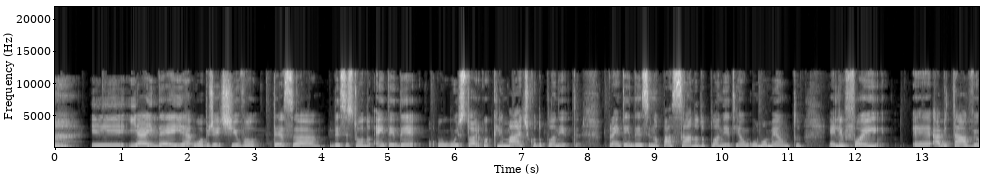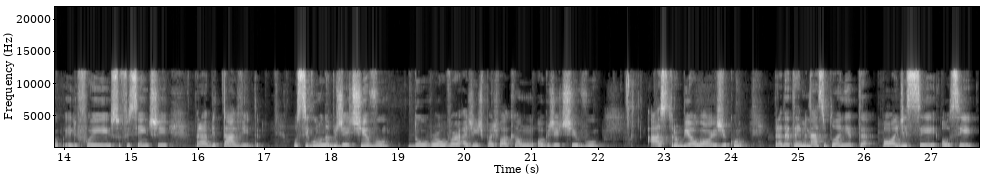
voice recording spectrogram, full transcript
e, e a ideia, o objetivo dessa, desse estudo é entender o histórico climático do planeta, para entender se no passado do planeta, em algum momento, ele foi é, habitável, ele foi suficiente para habitar a vida. O segundo objetivo do rover, a gente pode falar que é um objetivo astrobiológico para determinar se o planeta pode ser ou se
